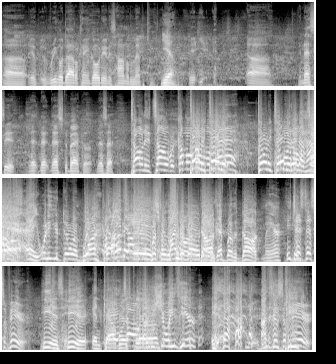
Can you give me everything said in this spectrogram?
uh, if, if Rico Dowdle can't go, then it's Hunter Luepke. Yeah. It- yeah. uh, and that's it. That, that that's the backup. That's a Tony Tolbert. Come on Tony over, Tolbert. man. Tony Tolbert in the house. Hey, what are you doing, boy? The other Put edge some from the Super Bowl dog. That brother dog, man. He just disappeared. He is here in Cowboys Tom, Are you sure he's here? I see T. disappeared.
